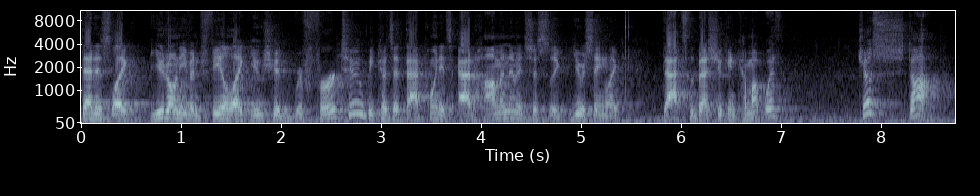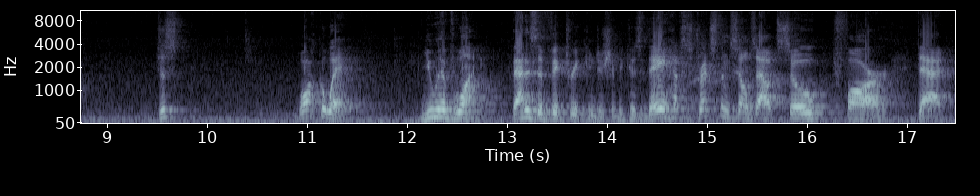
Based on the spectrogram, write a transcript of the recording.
that is like you don't even feel like you should refer to because at that point it's ad hominem. It's just like you were saying, like that's the best you can come up with. Just stop. Just walk away. You have won. That is a victory condition because they have stretched themselves out so far that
